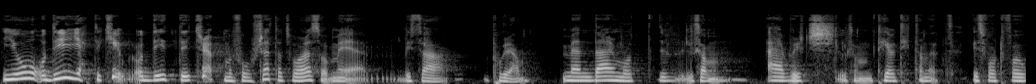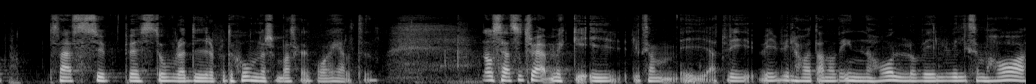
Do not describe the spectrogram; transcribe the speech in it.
Jo, och det är jättekul. Och det, det tror jag kommer fortsätta att vara så med vissa program. Men däremot, liksom, average liksom, tv-tittandet är svårt att få ihop. Sådana här superstora, dyra produktioner som bara ska gå hela tiden. Och sen så tror jag mycket i, liksom, i att vi, vi vill ha ett annat innehåll och vi vill liksom ha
